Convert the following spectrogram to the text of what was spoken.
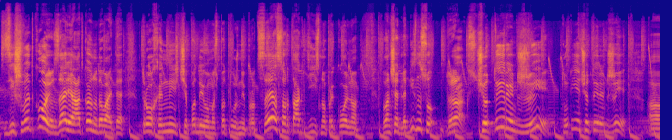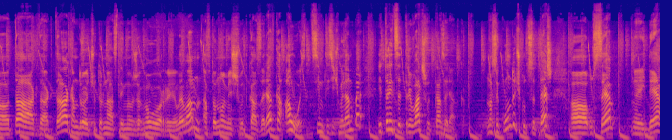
зі швидкою зарядкою. Ну давайте трохи нижче подивимось потужний процесор. Так, дійсно прикольно. Планшет для бізнесу. Так, з 4G. Тут є 4G. А, так, так, так. Android 14 ми вже говорили вам. Автономність швидка зарядка. А ось 7000 мА і 33 Вт швидка зарядка. На секундочку, це теж е, усе е, йде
